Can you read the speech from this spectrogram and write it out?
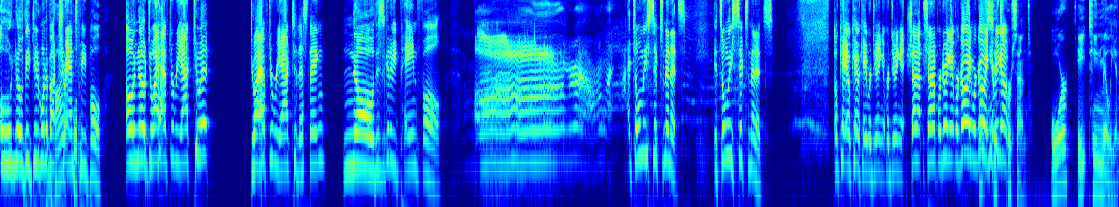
Oh no, they did one about Five trans people. Oh no, do I have to react to it? Do I have to react to this thing? No, this is gonna be painful. Oh, it's only six minutes. It's only six minutes. Okay, okay, okay, we're doing it, we're doing it. Shut up, shut up, we're doing it, we're going, we're going, here we go. percent or 18 million.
